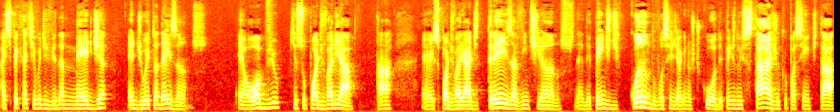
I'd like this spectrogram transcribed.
a expectativa de vida média é de 8 a 10 anos. É óbvio que isso pode variar, tá? É, isso pode variar de 3 a 20 anos, né? depende de quando você diagnosticou, depende do estágio que o paciente está,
